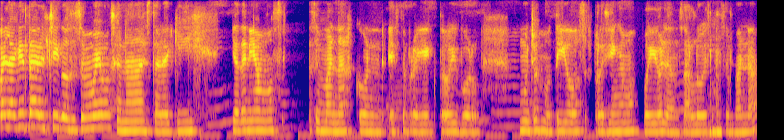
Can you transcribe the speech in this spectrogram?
Hola, ¿qué tal chicos? Estoy muy emocionada de estar aquí. Ya teníamos semanas con este proyecto y por muchos motivos recién hemos podido lanzarlo esta semana.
